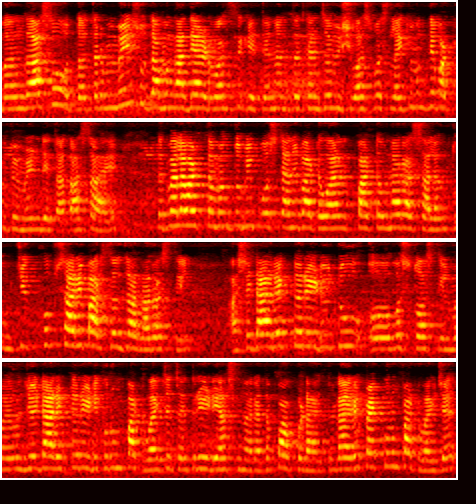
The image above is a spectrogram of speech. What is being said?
मग असं होतं तर मी सुद्धा मग आधी ॲडव्हान्स घेते नंतर त्यांचा विश्वास बसला की मग ते बाकी पेमेंट देतात असं आहे. तर मला वाटतं मग तुम्ही पोस्टाने पाठवा पाठवणार असाल आणि तुमची खूप सारी पार्सल जाणार असतील. असे डायरेक्ट रेडी टू वस्तू असतील. म्हणजे डायरेक्ट रेडी करून पाठवायचेच आहेत. रेडी असणार आता पापड आहेत. तर डायरेक्ट पॅक करून पाठवायचे आहेत.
